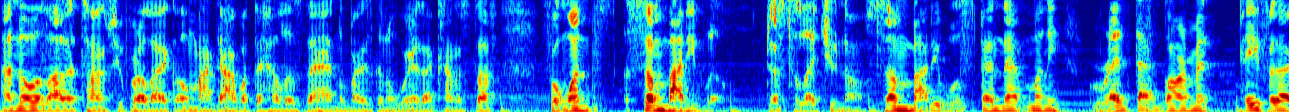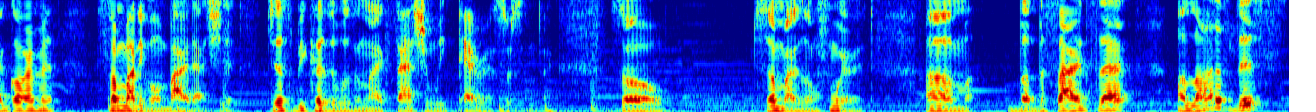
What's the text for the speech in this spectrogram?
I know a lot of times people are like, oh my God, what the hell is that? Nobody's going to wear that kind of stuff. For one, somebody will just to let you know somebody will spend that money rent that garment pay for that garment. Somebody gonna buy that shit just because it was in like fashion week paris or something. So somebody's gonna wear it. Um, but besides that a lot of this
